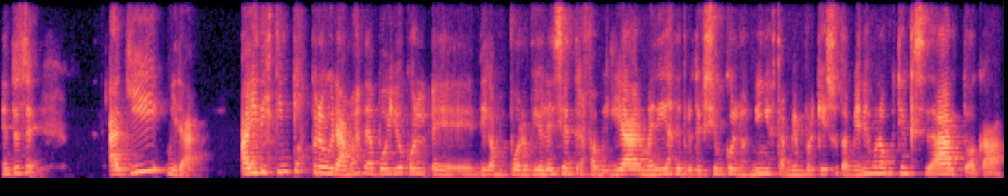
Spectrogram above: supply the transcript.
Entonces, aquí, mira, hay distintos programas de apoyo, con, eh, digamos, por violencia intrafamiliar, medidas de protección con los niños también, porque eso también es una cuestión que se da harto acá,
